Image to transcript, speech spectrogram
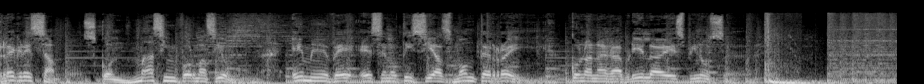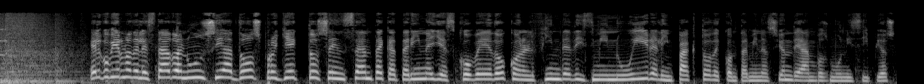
Regresamos con más información. MBS Noticias Monterrey con Ana Gabriela Espinosa. El gobierno del estado anuncia dos proyectos en Santa Catarina y Escobedo con el fin de disminuir el impacto de contaminación de ambos municipios.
